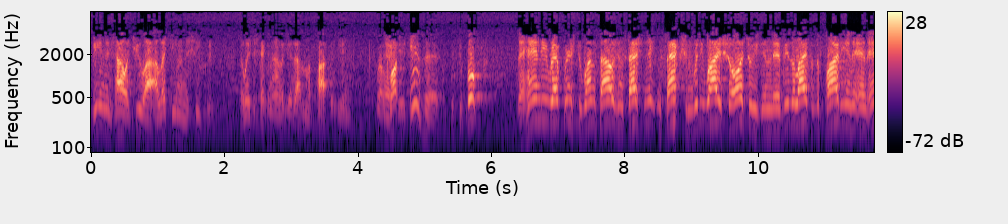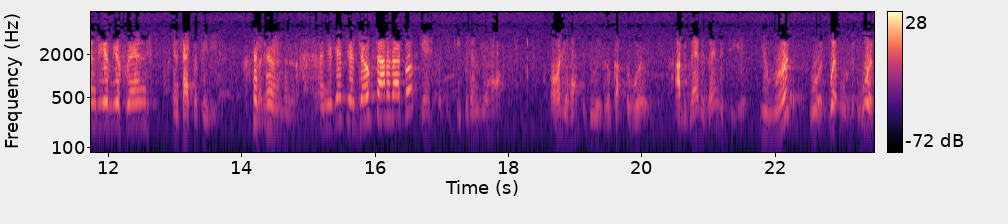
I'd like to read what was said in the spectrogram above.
being as how it's you, I'll let you in a secret. Now, wait a second, I'll get it out of my pocket here. Well, There what it is it? It's a book. The handy reference to 1,000 fascinating facts and witty wise saws so you can uh, be the life of the party and, and envy of your friends. Encyclopedia. But and you get your jokes out of that book? Yes, but you keep it under your hat. All you have to do is look up the word. I'll be glad to lend it to you. You would? Wood. Wood. Wood.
